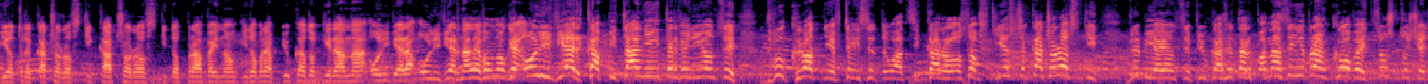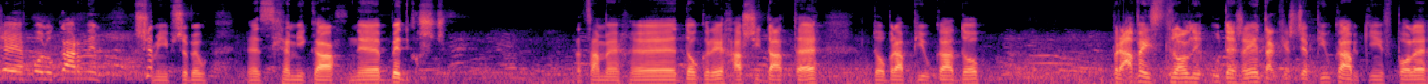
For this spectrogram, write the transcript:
Piotr Kaczorowski. Kaczorowski do prawej nogi. Dobra piłka do Kirana Oliwiera. Oliwier na lewą nogę. Oliwier kapitalnie interweniujący dwukrotnie w tej sytuacji. Karol Osowski. Jeszcze Kaczorowski wybijający piłkarzy Tarpana z linii bramkowej. Cóż tu się dzieje w polu karnym? Trzy... Mi przybył e, z chemika e, Bydgoszcz. Wracamy e, do gry. Hashidate. Dobra piłka do prawej strony. Uderzenie. Tak jeszcze piłka. Piłki w pole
